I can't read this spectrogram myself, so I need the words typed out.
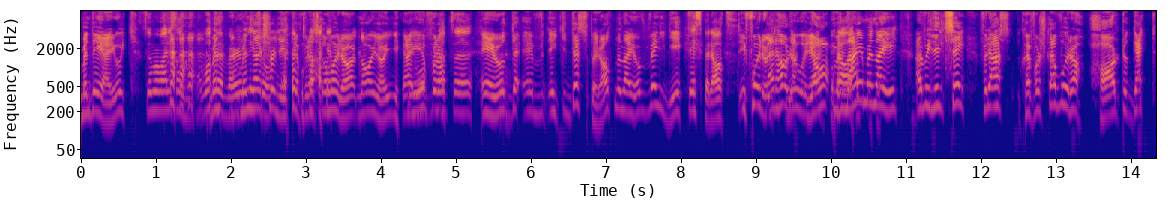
Men det er jeg jo ikke. Så det må være litt sånn Men, whatever. men jeg liksom. skjønner ikke hvorfor jeg skal være noe annet. Jeg Jo, er, for at, eh, jeg er jo de, ikke desperat, men jeg er jo veldig Desperat. I forhold Der har du ordet. Ja, men Ja. nei, men jeg, jeg vil ikke si For jeg, hvorfor skal jeg være hard to get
